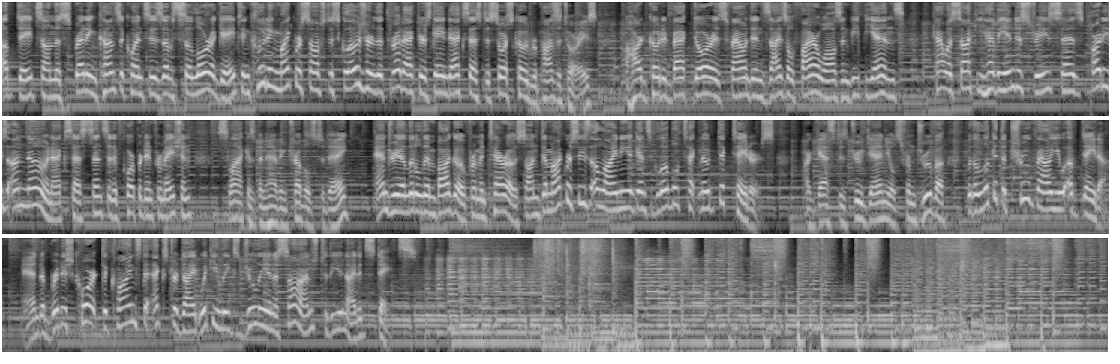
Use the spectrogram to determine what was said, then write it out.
Updates on the spreading consequences of Solorigate, including Microsoft's disclosure that threat actors gained access to source code repositories. A hard coded backdoor is found in Zyxel firewalls and VPNs. Kawasaki Heavy Industries says parties unknown access sensitive corporate information. Slack has been having troubles today. Andrea Little Limbago from Interos on democracies aligning against global techno dictators. Our guest is Drew Daniels from Druva with a look at the true value of data. And a British court declines to extradite WikiLeaks' Julian Assange to the United States.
